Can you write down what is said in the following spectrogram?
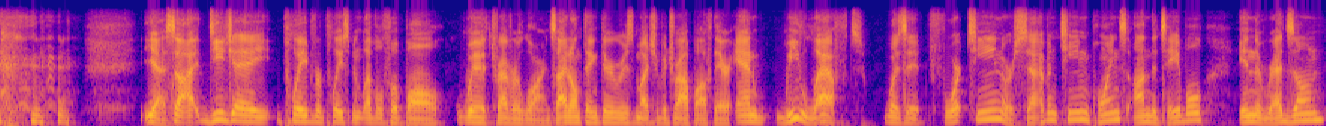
yeah, so I, DJ played replacement level football with Trevor Lawrence. I don't think there was much of a drop off there, and we left. Was it 14 or 17 points on the table in the red zone?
